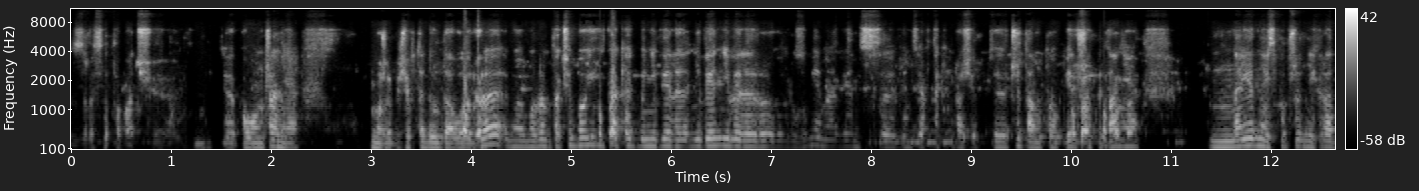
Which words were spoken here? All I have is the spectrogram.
zresetować połączenie. Może by się wtedy udało, dobrze? No, możemy tak się, bo i tak jakby niewiele, niewiele, niewiele rozumiemy, więc, więc ja w takim razie czytam to pierwsze pytanie. Na jednej z poprzednich rad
